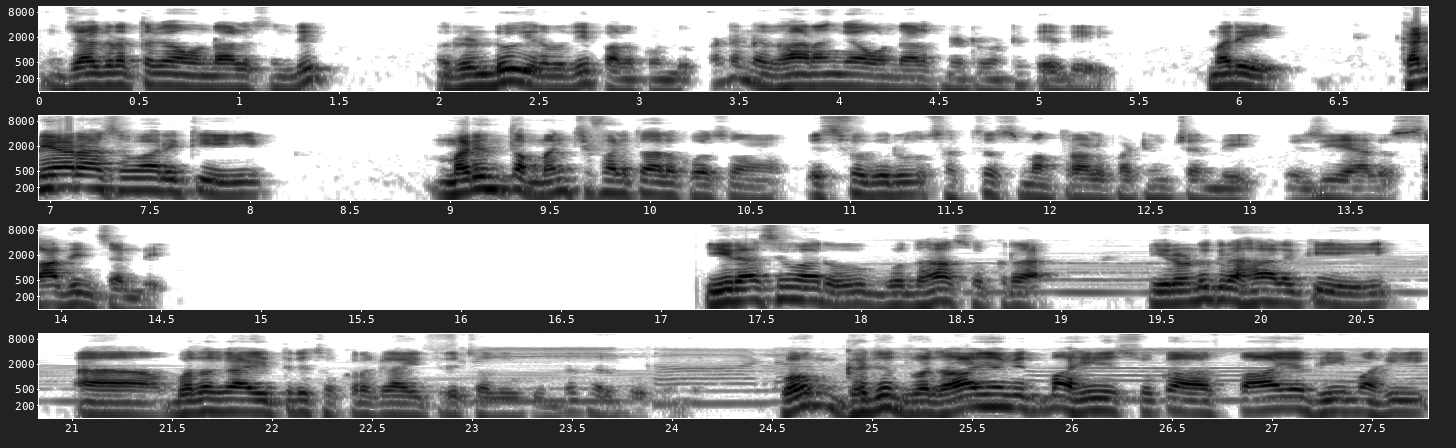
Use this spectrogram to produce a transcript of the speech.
జాగ్రత్తగా ఉండాల్సింది రెండు ఎనిమిది పదకొండు. అంటే నిదానంగా ఉండాల్సినటువంటి తేదీలు. మరి కన్యారాశి వారికి మరింత మంచి ఫలితాల కోసం విశ్వగురు సక్సెస్ మంత్రాలు పఠించండి విజయాలు సాధించండి. ఈ రాశివారు బుధ శుక్ర ఈ రెండు గ్రహాలకి ఆ, బుధ గాయత్రి శుక్ర గాయత్రి చదువుకుంటే సరిపోతుంది. ఓం గజధ్వజాయ విద్మహి సుఖాస్తాయ ధీమహి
